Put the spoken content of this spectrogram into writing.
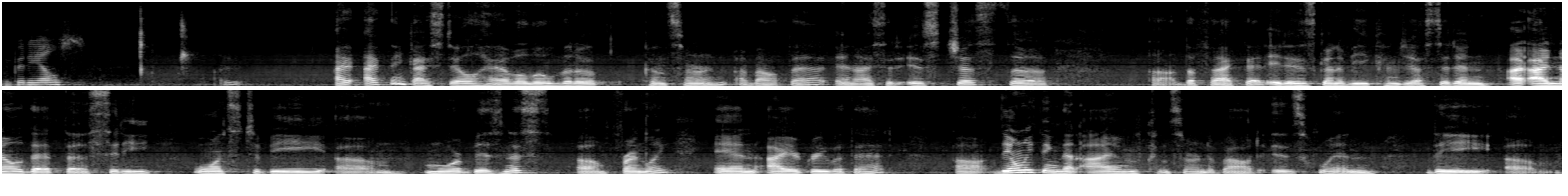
Anybody else? I, I think I still have a little bit of concern about that, and I said, it's just the, uh, the fact that it is going to be congested, and I, I know that the city wants to be um, more business um, friendly, and I agree with that. Uh, The only thing that I'm concerned about is when the, um,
